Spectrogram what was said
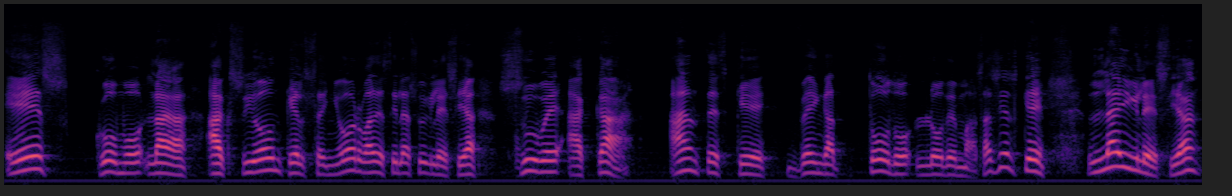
es como la acción que el Señor va a decirle a su iglesia, sube acá, antes que venga todo lo demás. Así es que la iglesia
